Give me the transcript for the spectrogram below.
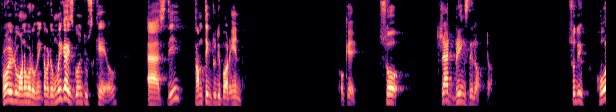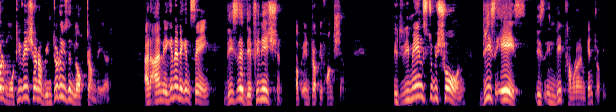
probably to 1 over omega but omega is going to scale as the something to the power n okay. So that brings the log term. So the whole motivation of introducing log term there and I am again and again saying this is a definition of entropy function. It remains to be shown this S is indeed thermodynamic entropy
